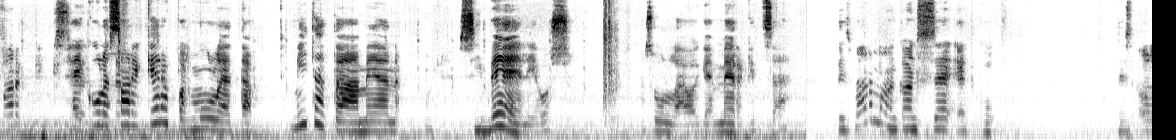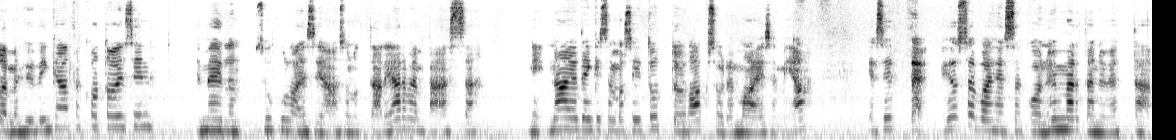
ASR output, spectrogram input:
parkkiksi. Hei kuule Sari, kerropas mulle, että mitä tää meidän Sibelius sulle oikein merkitsee? Siis varmaan kans se, että kun siis olemme Hyvinkäältä kotoisin ja meillä on sukulaisia asunut täällä Järvenpäässä, niin nämä on jotenkin semmosia tuttuja lapsuuden maisemia. Ja sitten jossain vaiheessa, kun on ymmärtänyt, että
